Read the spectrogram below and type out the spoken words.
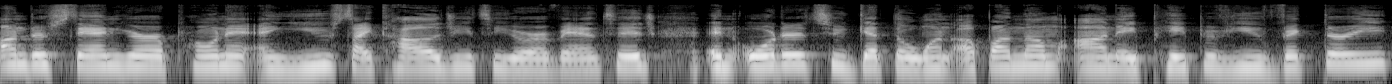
understand your opponent and use psychology to your advantage in order to get the one up on them on a pay per view victory,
